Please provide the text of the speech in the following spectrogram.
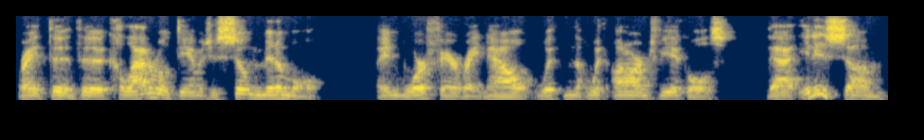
right? The, the collateral damage is so minimal in warfare right now with, with unarmed vehicles that it is um,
